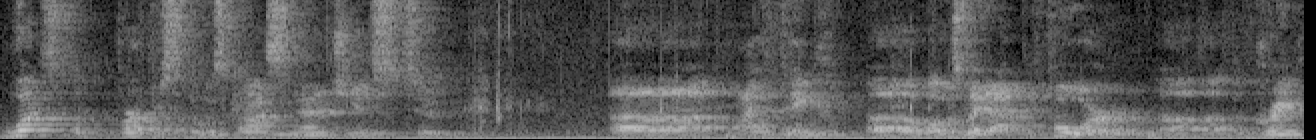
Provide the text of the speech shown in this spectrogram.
What's the purpose of the Wisconsin Energy Institute? Uh, I think uh, what was laid out before, uh, a great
